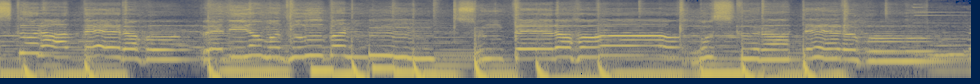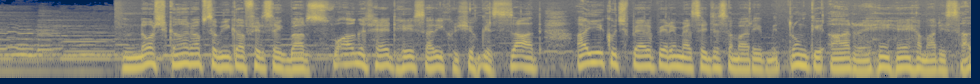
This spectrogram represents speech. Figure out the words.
मुस्कुराते रहो, रेडियो मधुबन, सुनते रहो, मुस्कुराते रहो। नमस्कार, आप सभी का फिर से एक बार स्वागत है ढेर सारी खुशियों के साथ। आइए कुछ प्यारे प्यारे मैसेजेस हमारे मित्रों के आ रहे हैं हमारे साथ।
